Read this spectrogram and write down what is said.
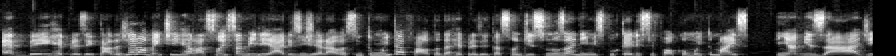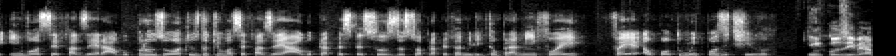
é bem representada. Geralmente, em relações familiares em geral, eu sinto muita falta da representação disso nos animes, porque eles se focam muito mais em amizade, em você fazer algo pros outros, do que você fazer algo para as pessoas da sua própria família. Então, pra mim, foi, foi um ponto muito positivo. Inclusive, na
